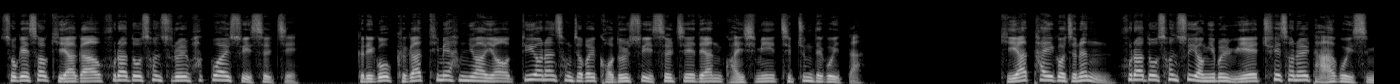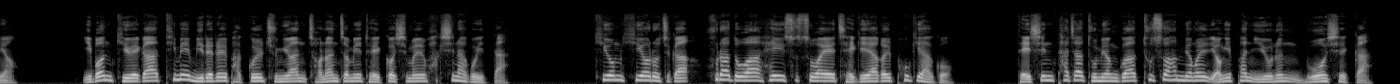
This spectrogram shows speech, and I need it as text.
속에서 기아가 후라도 선수를 확보할 수 있을지, 그리고 그가 팀에 합류하여 뛰어난 성적을 거둘 수 있을지에 대한 관심이 집중되고 있다. 기아 타이거즈는 후라도 선수 영입을 위해 최선을 다하고 있으며 이번 기회가 팀의 미래를 바꿀 중요한 전환점이 될 것임을 확신하고 있다. 키움 히어로즈가 후라도와 헤이수스와의 재계약을 포기하고 대신 타자 2명과 투수 1명을 영입한 이유는 무엇일까?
